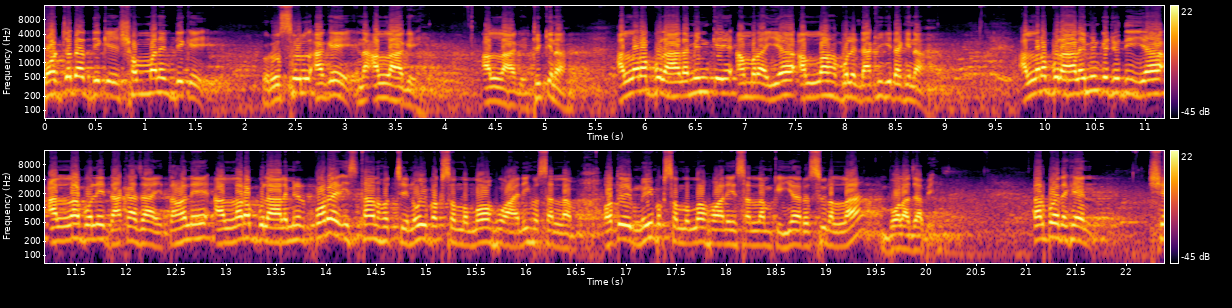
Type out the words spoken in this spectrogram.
মর্যাদার দিকে, সম্মানের দিকে রসুল আগে না আল্লাহ আগে? আল্লাহ আগে, ঠিক না আল্লাহ রাব্বুল আলমিনকে আমরা ইয়া আল্লাহ বলে ডাকি কি ডাকি না? আল্লাহ রব্বুল আলমিনকে যদি ইয়া আল্লাহ বলে ডাকা যায়, তাহলে আল্লাহ রব্বুল আলমিনের পরের স্থান হচ্ছে নৈবক সাল্লাহ আলী হোসাল্লাম অতএব নৈবক সাল্লাহ আলী সাল্লামকে ইয়া রসুল আল্লাহ বলা যাবে। তারপরে দেখেন, সে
